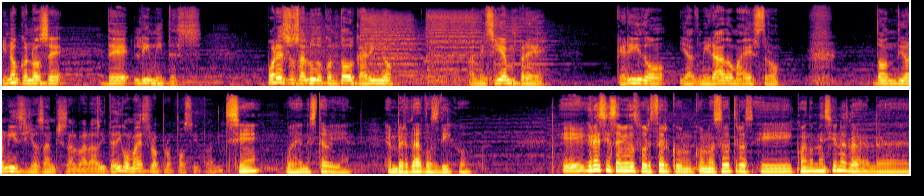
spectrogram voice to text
y no conoce de límites. Por eso saludo con todo cariño a mi siempre querido y admirado maestro, don Dionisio Sánchez Alvarado. Y te digo maestro a propósito. ¿eh? Sí, bueno, está bien. En verdad os digo. Eh, gracias amigos por estar con, con nosotros. Eh, cuando mencionas la, la,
